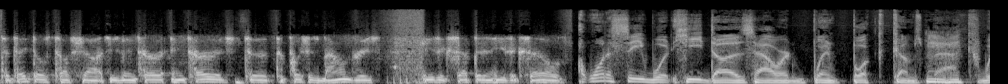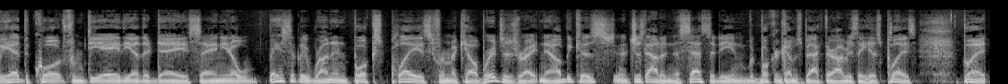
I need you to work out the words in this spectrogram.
to take those tough shots. He's been cur- encouraged to, to push his boundaries. He's accepted and he's excelled. I want to see what he does, Howard, when Book comes mm-hmm. back. We had the quote from DA the other day saying, you know, basically running Book's plays for Mikal Bridges right now because you know, just out of necessity. And when Booker comes back, they're obviously his plays. But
